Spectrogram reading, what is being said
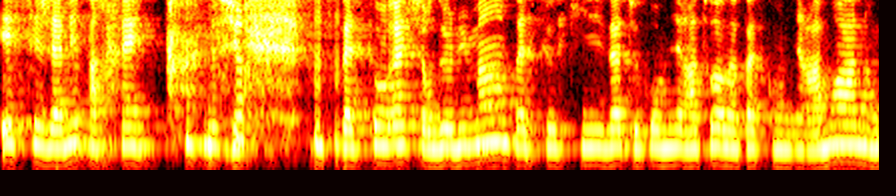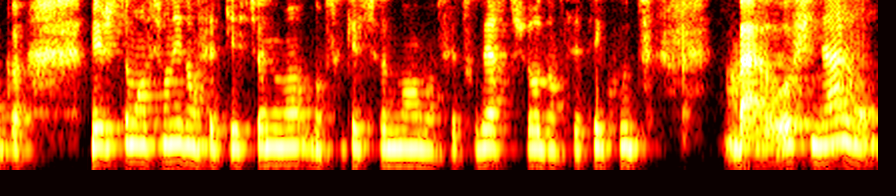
Et c'est jamais parfait. Bien sûr. parce qu'on reste sur de l'humain, parce que ce qui va te convenir à toi va pas te convenir à moi. Donc, euh, mais justement, si on est dans cette questionnement, dans ce questionnement, dans cette ouverture, dans cette écoute, bah, au final, on,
